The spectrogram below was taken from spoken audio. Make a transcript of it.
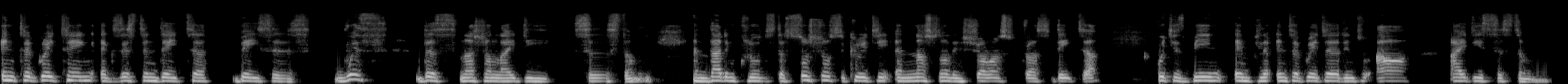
integrating existing databases with this national ID system. And that includes the Social Security and National Insurance Trust data, which is being integrated into our ID system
